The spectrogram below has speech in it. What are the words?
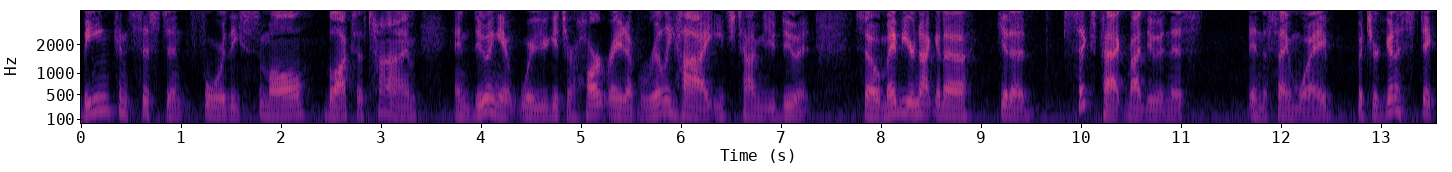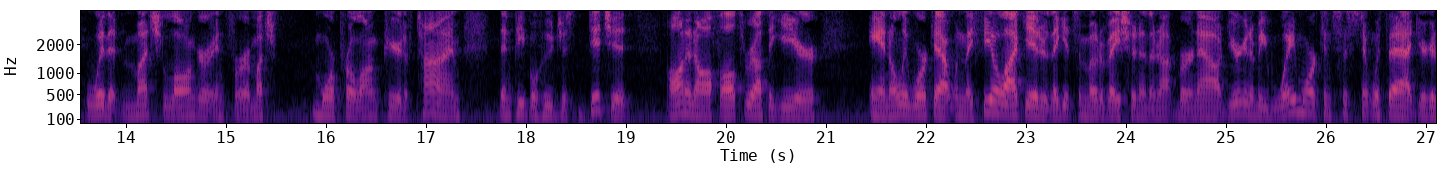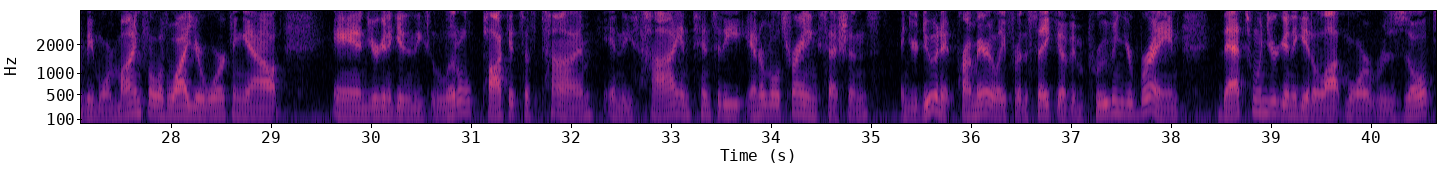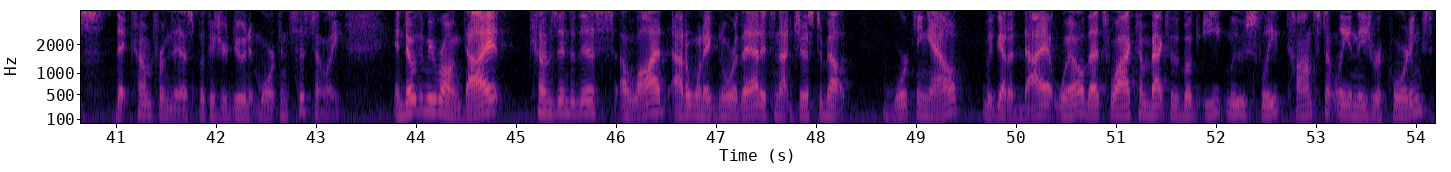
being consistent for these small blocks of time and doing it where you get your heart rate up really high each time you do it. So maybe you're not going to get a six pack by doing this in the same way, but you're going to stick with it much longer and for a much more prolonged period of time than people who just ditch it on and off all throughout the year and only work out when they feel like it or they get some motivation and they're not burnt out. You're going to be way more consistent with that. You're going to be more mindful of why you're working out. And you're going to get in these little pockets of time in these high intensity interval training sessions and you're doing it primarily for the sake of improving your brain. That's when you're going to get a lot more results that come from this because you're doing it more consistently. And don't get me wrong diet comes into this a lot. I don't want to ignore that. It's not just about working out. We've got to diet well. That's why i come back to the book eat move sleep constantly in these recordings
